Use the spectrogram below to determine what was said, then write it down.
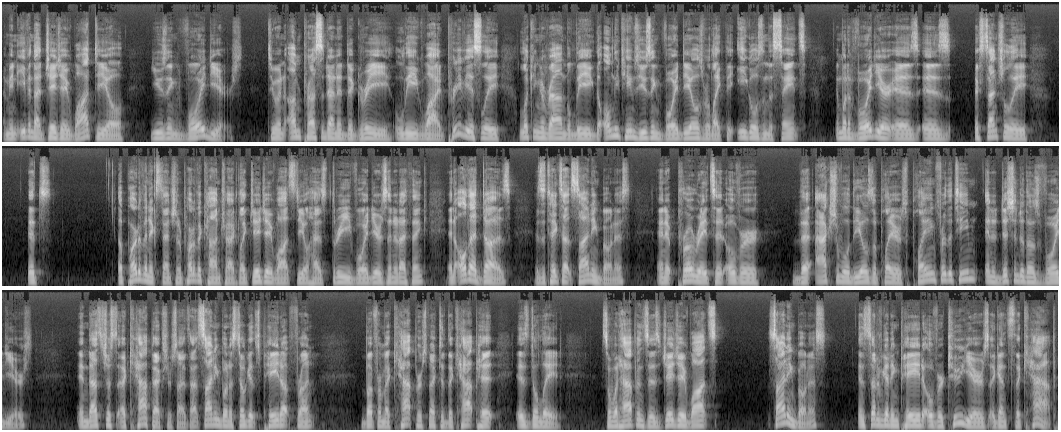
I mean, even that JJ Watt deal using void years to an unprecedented degree league wide. Previously, looking around the league, the only teams using void deals were like the Eagles and the Saints. And what a void year is, is essentially it's a part of an extension, a part of a contract, like JJ Watt's deal has three void years in it, I think. And all that does is it takes that signing bonus and it prorates it over the actual deals of players playing for the team in addition to those void years. And that's just a cap exercise. That signing bonus still gets paid up front, but from a cap perspective, the cap hit is delayed. So what happens is JJ Watt's signing bonus instead of getting paid over two years against the cap,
